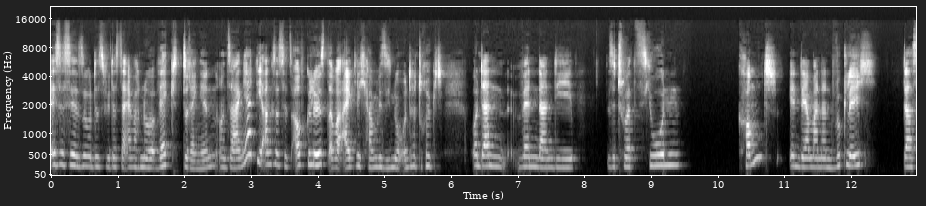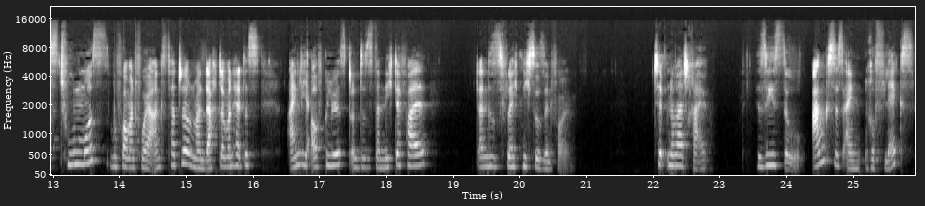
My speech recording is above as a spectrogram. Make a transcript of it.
ist es ja so, dass wir das da einfach nur wegdrängen und sagen, ja, die Angst ist jetzt aufgelöst, aber eigentlich haben wir sie nur unterdrückt. Und dann, wenn dann die Situation kommt, in der man dann wirklich das tun muss, bevor man vorher Angst hatte und man dachte, man hätte es eigentlich aufgelöst und das ist dann nicht der Fall, dann ist es vielleicht nicht so sinnvoll. Tipp Nummer drei. Siehst du, Angst ist ein Reflex,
